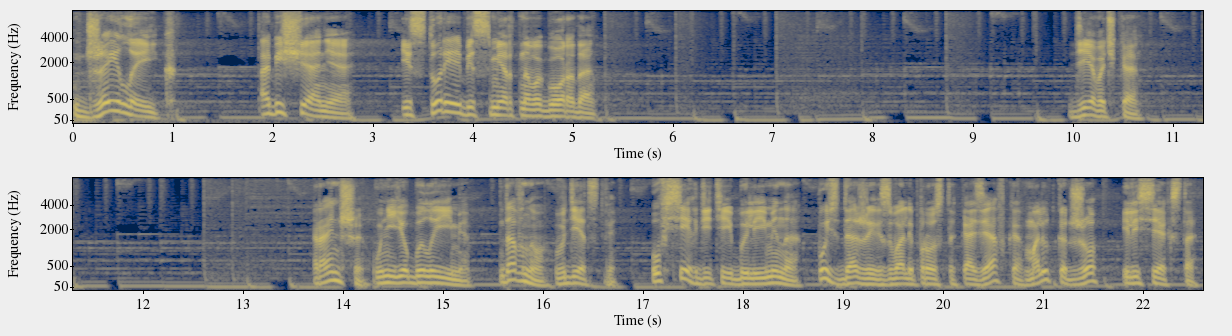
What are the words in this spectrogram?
Джей Лейк. Обещание. История бессмертного города. Девочка. Раньше у нее было имя. Давно, в детстве. У всех детей были имена, пусть даже их звали просто Козявка, Малютка Джо или Секста.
